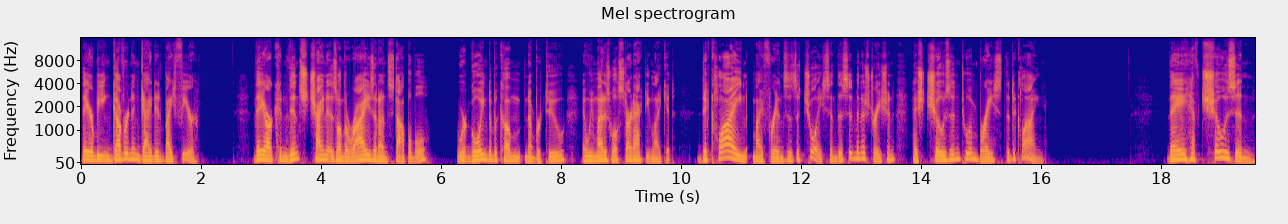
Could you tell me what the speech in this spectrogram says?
They are being governed and guided by fear. They are convinced China is on the rise and unstoppable. We're going to become number two, and we might as well start acting like it. Decline, my friends, is a choice, and this administration has chosen to embrace the decline. They have chosen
